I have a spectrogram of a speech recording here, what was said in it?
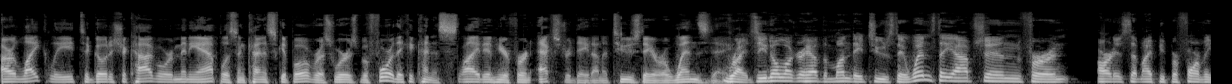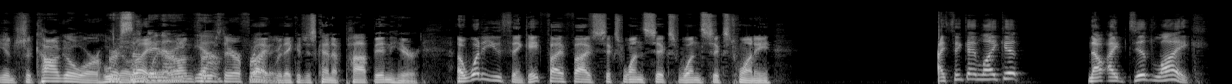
are likely to go to Chicago or Minneapolis and kind of skip over us, whereas before they could kind of slide in here for an extra date on a Tuesday or a Wednesday. Right. So you no longer have the Monday, Tuesday, Wednesday option for an artist that might be performing in Chicago or who Or knows Sunday where night, on yeah. Thursday or Friday. Right, where they could just kind of pop in here. Uh, what do you think? 855 616 1620. I think I like it. Now, I did like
